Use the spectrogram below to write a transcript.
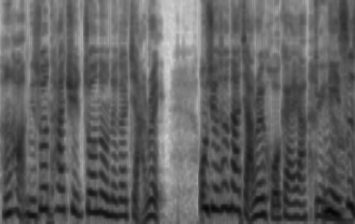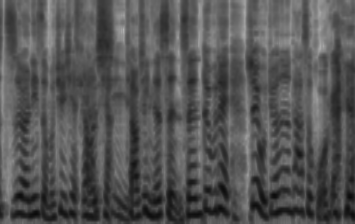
很好。你说。他去捉弄那个贾瑞，我觉得说那贾瑞活该呀，对，你是侄儿，你怎么去先调戏调戏你的婶婶，对不对？所以我觉得他是活该呀。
